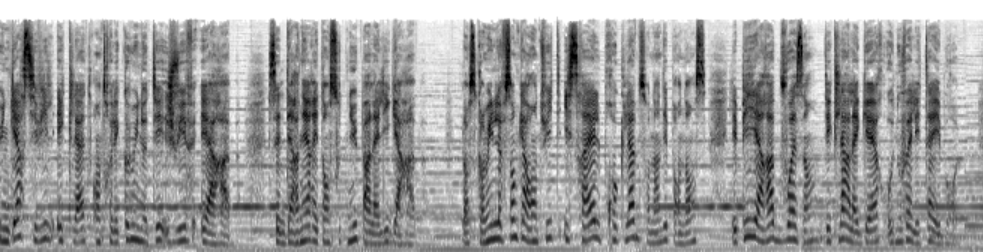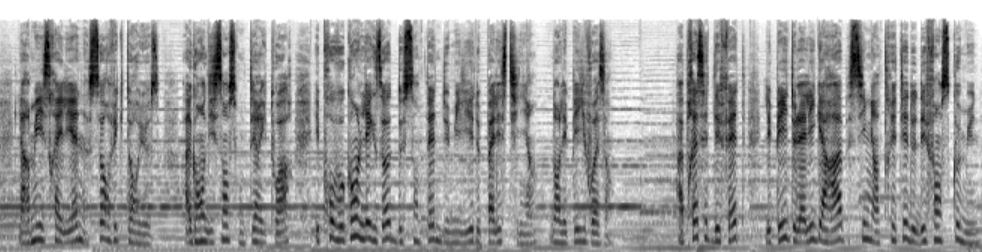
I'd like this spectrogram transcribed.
une guerre civile éclate entre les communautés juives et arabes, cette dernière étant soutenue par la Ligue arabe. Lorsqu'en 1948, Israël proclame son indépendance, les pays arabes voisins déclarent la guerre au nouvel État hébreu l'armée israélienne sort victorieuse, agrandissant son territoire et provoquant l'exode de centaines de milliers de Palestiniens dans les pays voisins. Après cette défaite, les pays de la Ligue arabe signent un traité de défense commune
